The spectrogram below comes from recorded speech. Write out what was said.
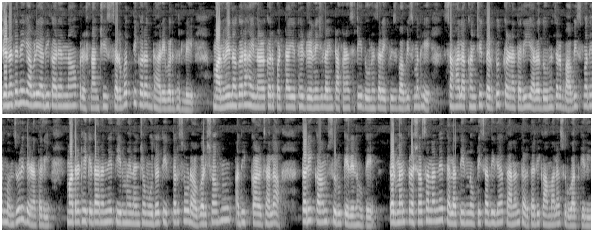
जनतेने यावेळी अधिकाऱ्यांना प्रश्नांची सरबत्ती करत धारेवर धरले. मानवेनगर हैनाळकर पट्टा येथे ड्रेनेज लाईन टाकण्यासाठी दोन हजार एकवीस बावीसमध्ये सहा लाखांची तरतूद करण्यात आली. याला दोन हजार बावीसमध्ये मंजुरी देण्यात आली. मात्र ठेकेदाराने तीन महिन्यांच्या मुदतीत तर सोडा वर्षाहून अधिक काळ झाला तरी काम सुरू केले नव्हते. दरम्यान प्रशासनाने त्याला तीन नोटिसा दिल्या त्यानंतर त्यांनी कामाला सुरुवात केली.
